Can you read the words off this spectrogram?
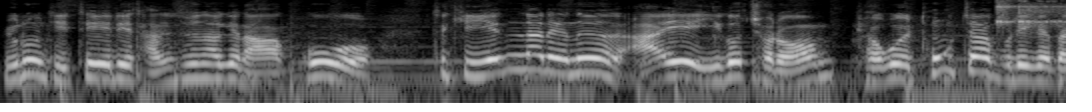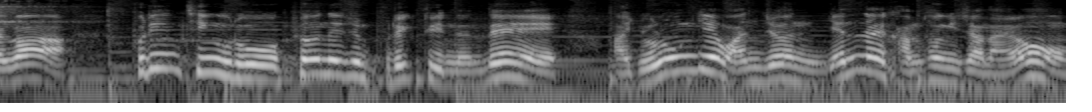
이런 디테일이 단순하게 나왔고 특히 옛날에는 아예 이것처럼 벽을 통짜 브릭에다가 프린팅으로 표현해준 브릭도 있는데 아 요런 게 완전 옛날 감성이잖아요.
